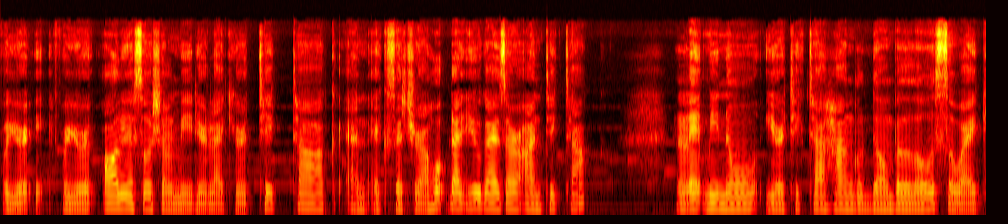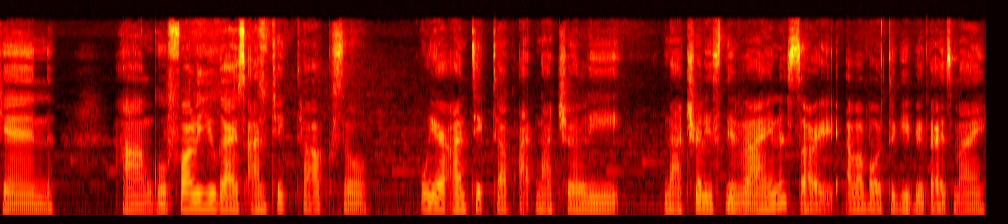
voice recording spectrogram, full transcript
for your for your all your social media like your TikTok and etc. I hope that you guys are on TikTok. Let me know your TikTok handle down below so I can um, go follow you guys on TikTok. So we are on TikTok at naturally naturalist divine. Sorry i'm about to give you guys my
